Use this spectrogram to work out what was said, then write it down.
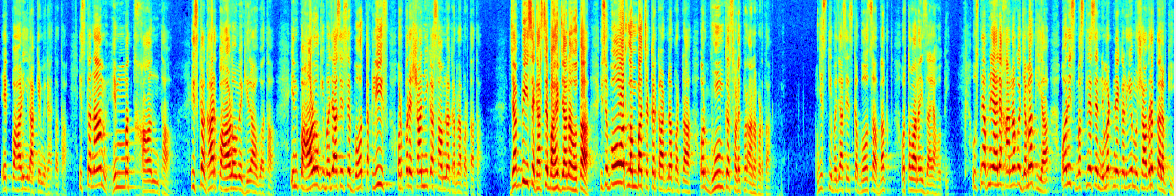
ایک پہاڑی علاقے میں رہتا تھا۔ اس کا نام ہمت خان تھا۔ اس کا گھر پہاڑوں میں گرا ہوا تھا۔ ان پہاڑوں کی وجہ سے اسے بہت تکلیف اور پریشانی کا سامنا کرنا پڑتا تھا۔ جب بھی اسے گھر سے باہر جانا ہوتا، اسے بہت لمبا چکر کاٹنا پڑتا اور گھوم کر سڑک پر آنا پڑتا۔ جس کی وجہ سے اس کا بہت سا وقت اور توانائی ضائع ہوتی۔ اس نے اپنے اہل خانہ کو جمع کیا اور اس مسئلے سے نمٹنے کے لیے مشاورت طلب کی۔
